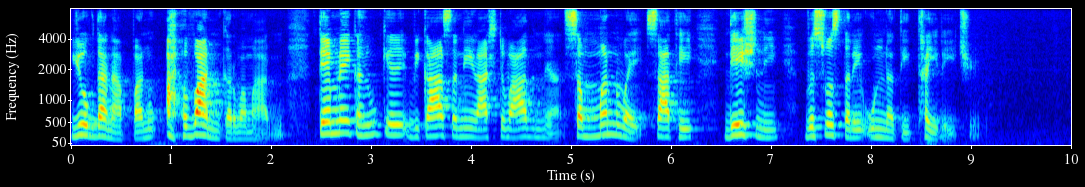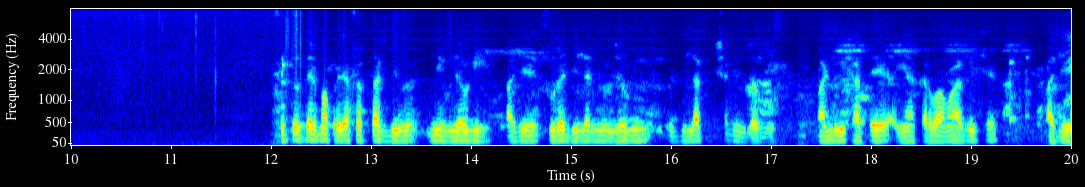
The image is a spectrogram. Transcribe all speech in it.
યોગદાન આપવાનું આહ્વાન કરવામાં આવ્યું. તેમણે કહ્યું કે વિકાસ અને રાષ્ટ્રવાદના સમન્વય સાથે દેશની વિશ્વસ્તરે ઉન્નતિ થઈ રહી છે. સિત્તોતેરમાં પ્રજાસત્તાક દિવસની ઉજવણી આજે સુરત જિલ્લાની ઉજવણી, જિલ્લા કક્ષાની ઉજવણી માંડવી ખાતે અહીંયા કરવામાં આવી છે. આજે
